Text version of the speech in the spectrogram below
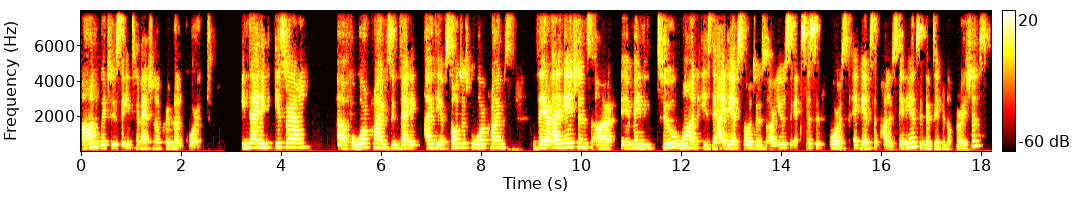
on, which is the International Criminal Court, indicting Israel uh, for war crimes, indicting IDF soldiers for war crimes, their allegations are uh, mainly two. One is the IDF soldiers are using excessive force against the Palestinians in their different operations.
